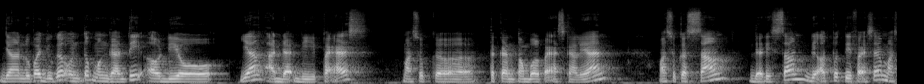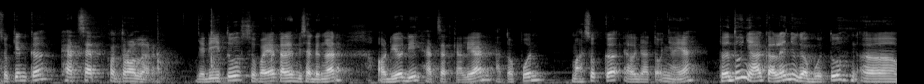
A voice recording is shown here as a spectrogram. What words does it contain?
Jangan lupa juga untuk mengganti audio yang ada di PS masuk ke tekan tombol PS kalian, masuk ke sound, dari sound di output device-nya masukin ke headset controller. Jadi itu supaya kalian bisa dengar audio di headset kalian ataupun masuk ke Elgato-nya ya. Tentunya kalian juga butuh uh,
